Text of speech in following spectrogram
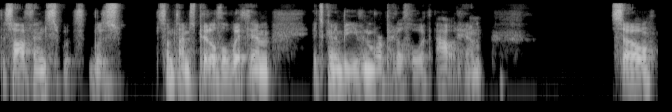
This offense was, was sometimes pitiful with him. It's going to be even more pitiful without him. So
